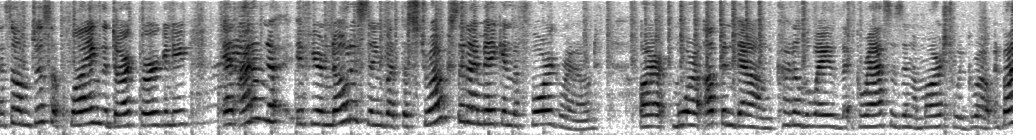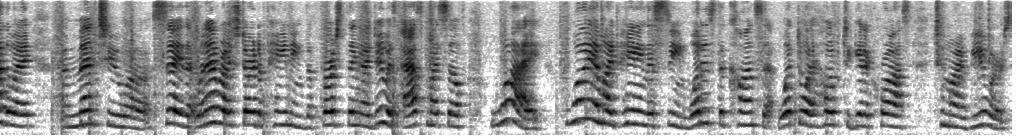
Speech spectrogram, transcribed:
And so I'm just applying the dark burgundy. And I don't know if you're noticing, but the strokes that I make in the foreground are more up and down, kind of the way that grasses in a marsh would grow. And by the way, I meant to uh, say that whenever I start a painting, the first thing I do is ask myself, why? Why am I painting this scene? What is the concept? What do I hope to get across to my viewers?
